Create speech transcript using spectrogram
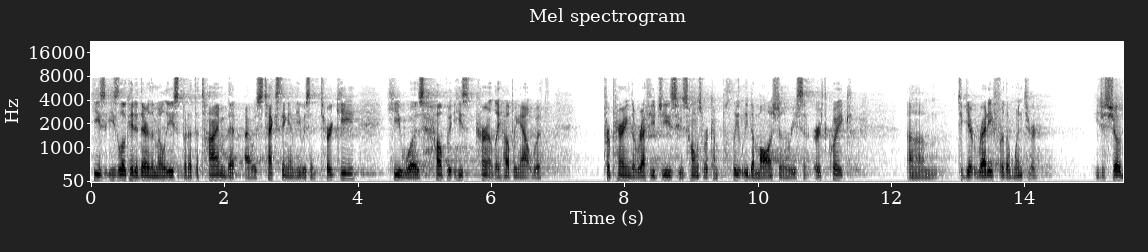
He's, he's located there in the Middle East, but at the time that I was texting him, he was in Turkey. He was helping. He's currently helping out with preparing the refugees whose homes were completely demolished in the recent earthquake um, to get ready for the winter. He just showed.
